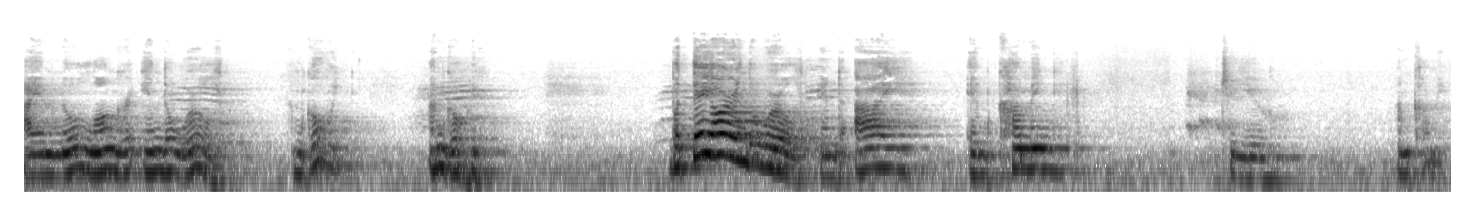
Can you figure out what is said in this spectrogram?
I am no longer in the world. I'm going. I'm going. But they are in the world, and I am coming to you. I'm coming.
